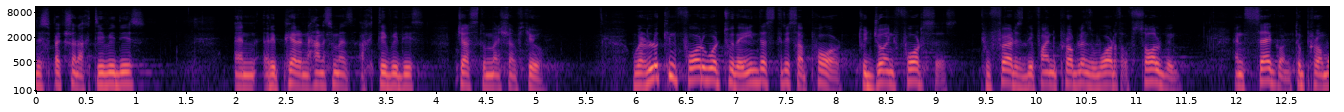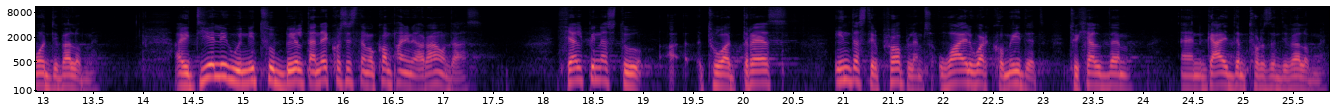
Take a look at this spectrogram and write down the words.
inspection activities, and repair enhancement activities, just to mention a few. We're looking forward to the industry support to join forces to first define problems worth of solving, and second, to promote development. Ideally, we need to build an ecosystem of companies around us, helping us to, uh, to address industry problems while we're committed to help them and guide them towards the development.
